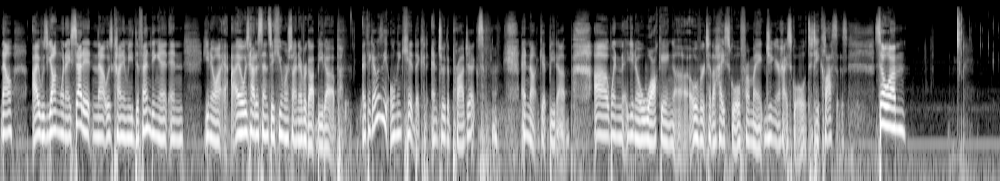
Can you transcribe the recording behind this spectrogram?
Now, I was young when I said it, and that was kind of me defending it. And, you know, I, I always had a sense of humor, so I never got beat up. I think I was the only kid that could enter the projects and not get beat up uh, when, you know, walking uh, over to the high school from my junior high school to take classes. So, um,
